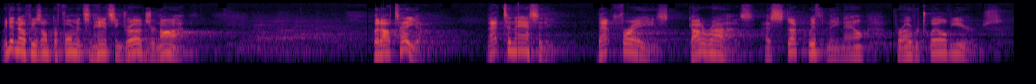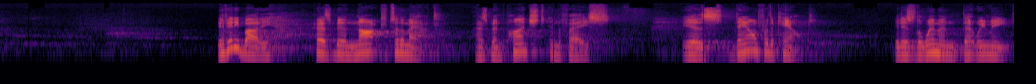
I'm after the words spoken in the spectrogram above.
We didn't know if he was on performance enhancing drugs or not. But I'll tell you, that tenacity, that phrase, gotta rise, has stuck with me now for over 12 years. If anybody has been knocked to the mat, has been punched in the face, is down for the count, it is the women that we meet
